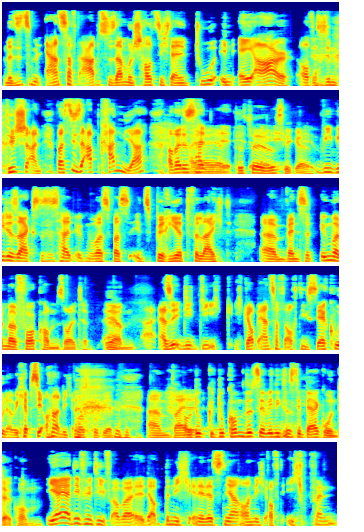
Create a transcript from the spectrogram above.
und dann sitzt man ernsthaft abends zusammen und schaut sich deine Tour in AR auf diesem Tisch an. Was diese App kann, ja, aber das ist ah, halt, ja, ja. das wäre lustig, ja. Wie, wie du sagst, das ist halt irgendwas, was inspiriert vielleicht ähm, wenn es irgendwann mal vorkommen sollte. Ja. Ähm, also die, die, ich, ich glaube ernsthaft auch, die ist sehr cool, aber ich habe sie auch noch nicht ausprobiert. ähm, weil, aber du, du kommen wirst ja wenigstens den Berg runterkommen. Ja, ja, definitiv. Aber äh, da bin ich in den letzten Jahren auch nicht oft. Ich, mein,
